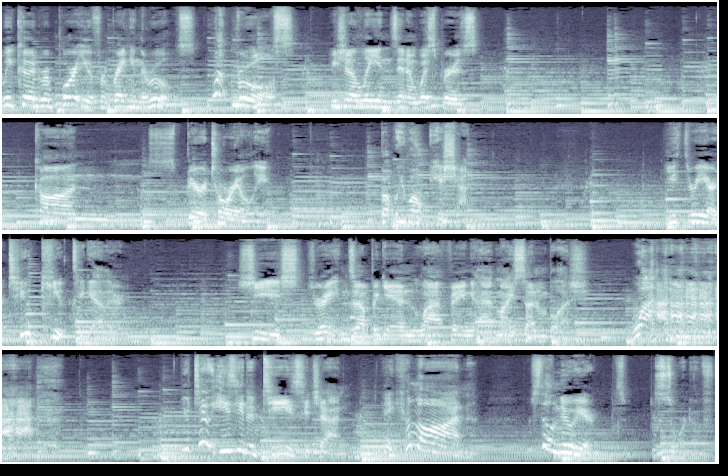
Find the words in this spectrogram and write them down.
we could report you for breaking the rules. What rules? Misha leans in and whispers conspiratorially. But we won't, Hicchan. You three are too cute together. She straightens up again, laughing at my sudden blush. You're too easy to tease, Hicchan. Hey, come on. I'm still new here. S- sort of.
